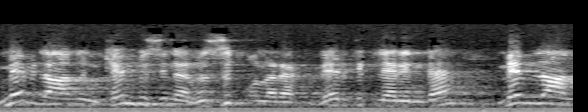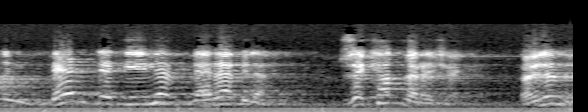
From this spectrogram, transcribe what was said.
Mevla'nın kendisine rızık olarak verdiklerinden Mevla'nın ver dediğine verebilen zekat verecek. Öyle mi?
